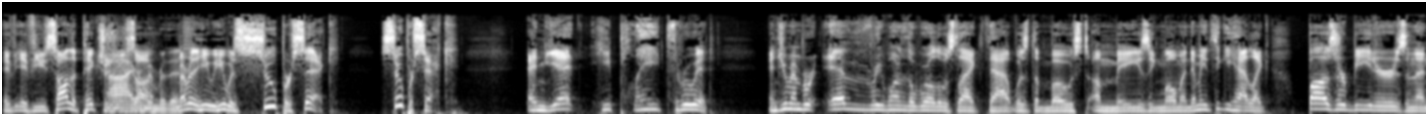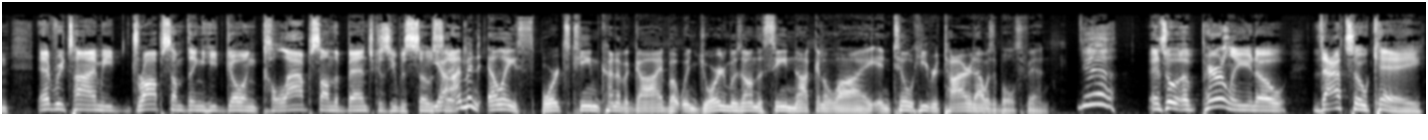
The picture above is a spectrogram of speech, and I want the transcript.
if if you saw the pictures, you I saw, remember this. Remember that he he was super sick, super sick, and yet he played through it. And you remember everyone in the world was like, that was the most amazing moment. I mean, I think he had like buzzer beaters, and then every time he dropped something, he'd go and collapse on the bench because he was so Yeah, sick. I'm an LA sports team kind of a guy, but when Jordan was on the scene, not going to lie, until he retired, I was a Bulls fan. Yeah. And so apparently, you know, that's okay,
